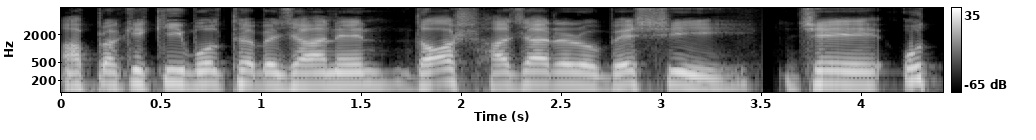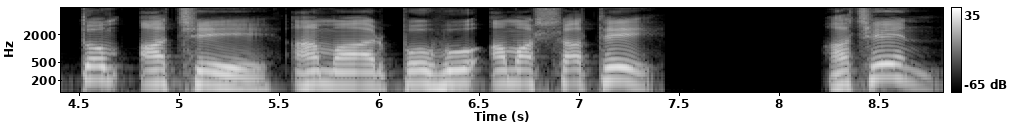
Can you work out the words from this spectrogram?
আপনাকে কি বলতে হবে জানেন? দশ হাজারেরও বেশি যে উত্তম আছে, আমার প্রভু আমার সাথে আছেন।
